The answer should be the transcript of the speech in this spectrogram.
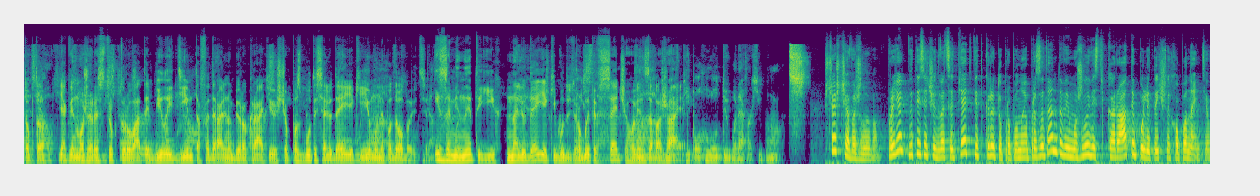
Тобто, як він може реструктурувати білий дім та федеральну бюрократію, щоб позбутися людей, які йому не подобаються, і замінити їх на людей, які будуть робити все, чого він забажає. Що ще важливо, проєкт 2025 відкрито пропонує президентові можливість карати політичних опонентів.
